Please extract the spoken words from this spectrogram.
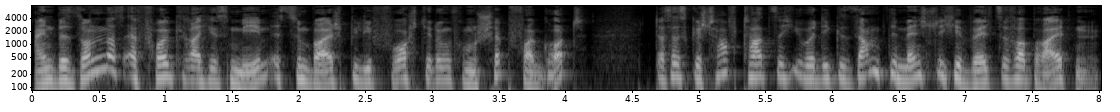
Ein besonders erfolgreiches Mem ist zum Beispiel die Vorstellung vom Schöpfergott, das es geschafft hat, sich über die gesamte menschliche Welt zu verbreiten.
